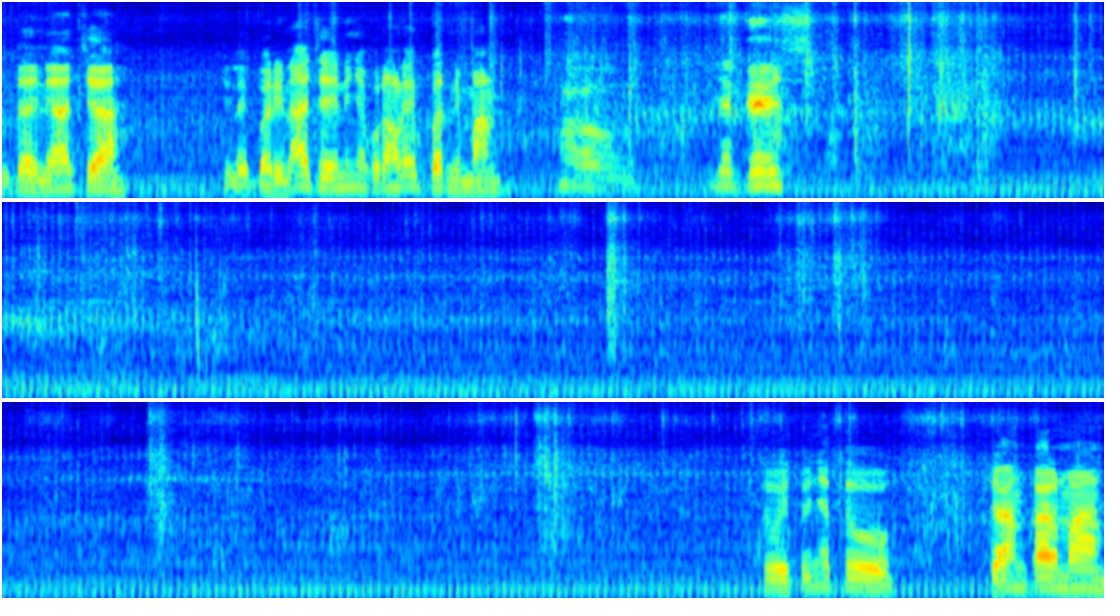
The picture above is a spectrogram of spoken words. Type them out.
udah ini aja dilebarin aja ininya kurang lebar nih mang Oh, iya guys. tuh itunya tuh. Dangkal mang.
